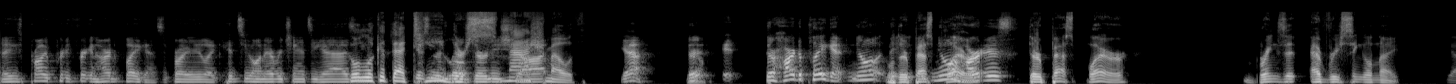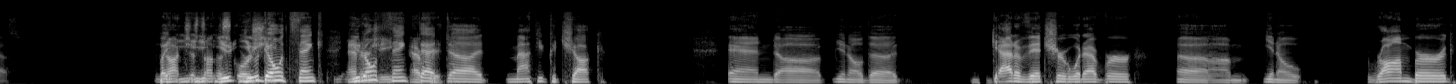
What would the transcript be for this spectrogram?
he's probably pretty freaking hard to play against. He probably like hits you on every chance he has. Go look at that gives you a team. They're little dirty smash shot. mouth. Yeah, they're it, they're hard to play against. You know, Well, their best you know player- how hard it is. Their best player brings it every single night. Yes. Not you, just on the you, score you sheet. don't think the you don't energy, think that uh, Matthew Tkachuk and uh, you know the Gadovich or whatever, um, you know Romberg.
